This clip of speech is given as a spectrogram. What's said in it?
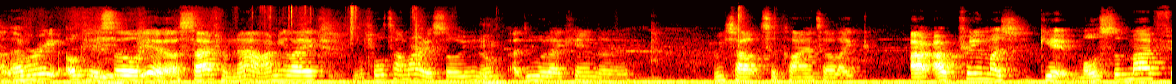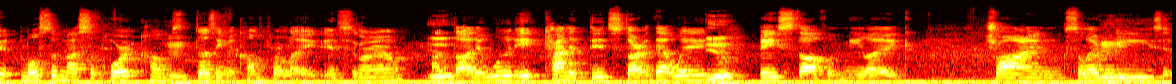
Elaborate. Okay, Yeah. so yeah. Aside from now, I mean, like I'm a full time artist, so you know, Mhm. I do what I can to reach out to clientele. Like, I, I pretty much get most of my fi- most of my support comes Mm. doesn't even come from like Instagram. I thought it would. It kind of did start that way, yeah based off of me like drawing celebrities and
